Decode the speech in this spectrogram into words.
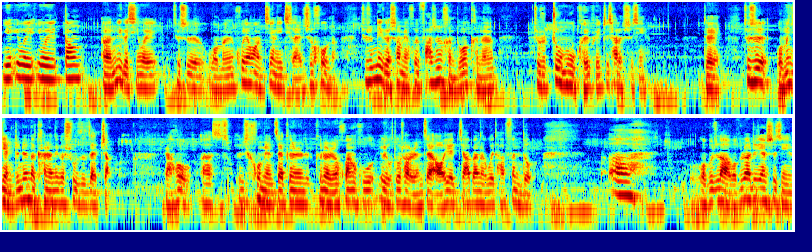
因因为因为当呃那个行为就是我们互联网建立起来之后呢，就是那个上面会发生很多可能就是众目睽睽之下的事情，对，就是我们眼睁睁的看着那个数字在涨。然后啊，后面在跟人跟着人欢呼，又有多少人在熬夜加班的为他奋斗？啊，我不知道，我不知道这件事情。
